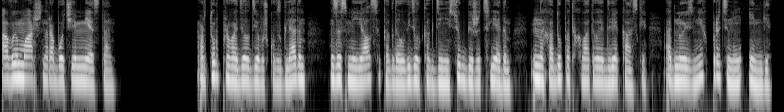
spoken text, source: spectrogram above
а вы марш на рабочее место». Артур проводил девушку взглядом, Засмеялся, когда увидел, как Денисюк бежит следом, на ходу подхватывая две каски. Одну из них протянул Инге.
